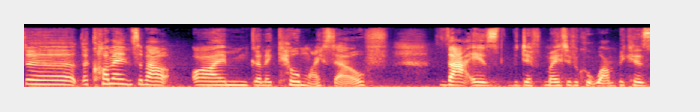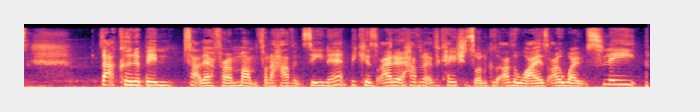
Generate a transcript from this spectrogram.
the, the comments about I'm gonna kill myself. That is the diff- most difficult one because that could have been sat there for a month and I haven't seen it because I don't have notifications on because otherwise I won't sleep,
